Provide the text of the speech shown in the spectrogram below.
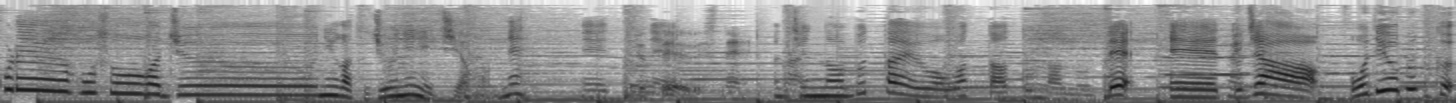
これ放送が12月12日やもんね。えっと予定ね、ですね。うはいちの舞台は終わった後なので、えっと、はいじゃあ、オーディオブック、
